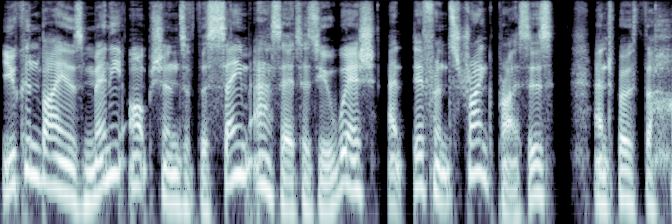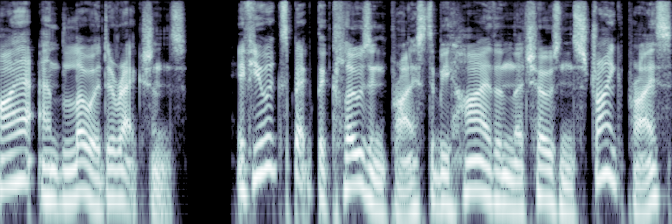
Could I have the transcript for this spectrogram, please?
you can buy as many options of the same asset as you wish at different strike prices and both the higher and lower directions. If you expect the closing price to be higher than the chosen strike price,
